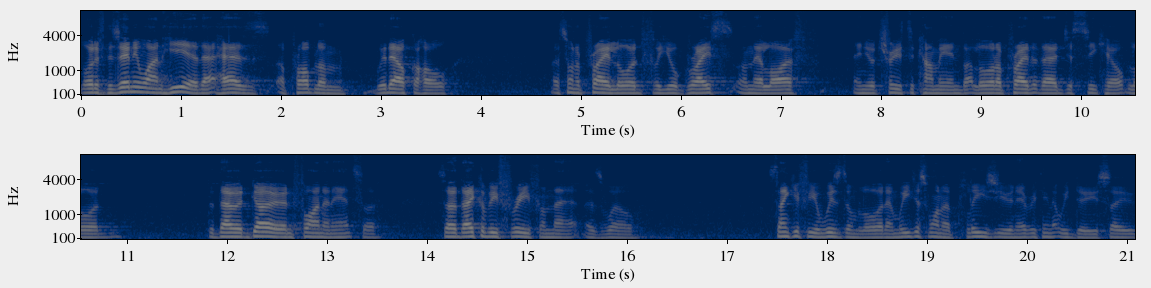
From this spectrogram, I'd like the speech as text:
Lord, if there's anyone here that has a problem with alcohol, I just want to pray, Lord, for your grace on their life and your truth to come in. But Lord, I pray that they'd just seek help, Lord, that they would go and find an answer so they could be free from that as well. Thank you for your wisdom, Lord, and we just want to please you in everything that we do. So,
